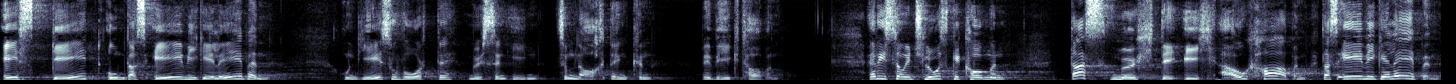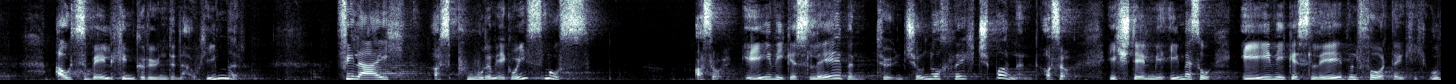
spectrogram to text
es geht um das ewige Leben. Und Jesu Worte müssen ihn zum Nachdenken bewegt haben. Er ist zum Entschluss gekommen, das möchte ich auch haben, das ewige Leben. Aus welchen Gründen auch immer. Vielleicht aus purem Egoismus. Also ewiges Leben tönt schon noch recht spannend. Also ich stelle mir immer so ewiges Leben vor, denke ich, uh,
